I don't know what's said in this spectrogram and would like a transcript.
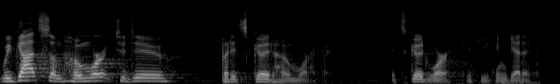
We've got some homework to do, but it's good homework. It's good work if you can get it.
